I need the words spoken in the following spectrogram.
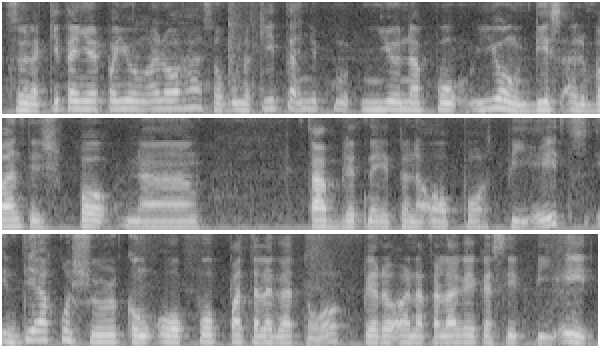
so nakita niyo pa yung ano ha. So kung nakita niyo po niyo na po yung disadvantage po ng tablet na ito na Oppo P8. Hindi ako sure kung Oppo pa talaga to, pero ang nakalagay kasi P8.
